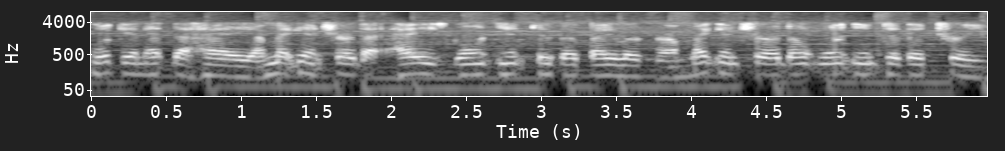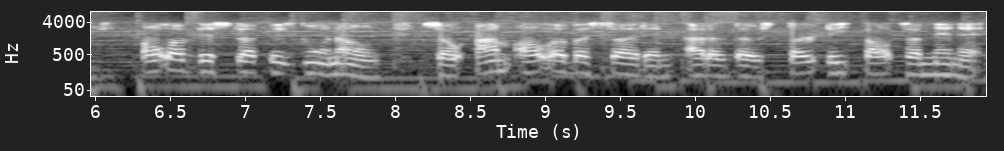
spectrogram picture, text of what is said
Looking at the hay, I'm making sure that hay's going into the baler drum, making sure I don't run into the trees all of this stuff is going on. So I'm all of a sudden, out of those 30 thoughts a minute,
